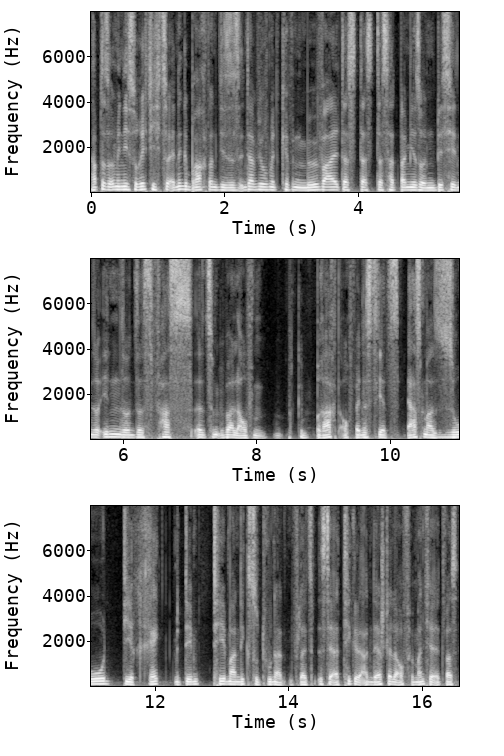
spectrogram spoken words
habe das irgendwie nicht so richtig zu Ende gebracht und dieses Interview mit Kevin Möwald, das, das, das hat bei mir so ein bisschen so innen so das Fass äh, zum Überlaufen gebracht, auch wenn es jetzt erstmal so direkt mit dem Thema nichts zu tun hat. Vielleicht ist der Artikel an der Stelle auch für manche etwas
